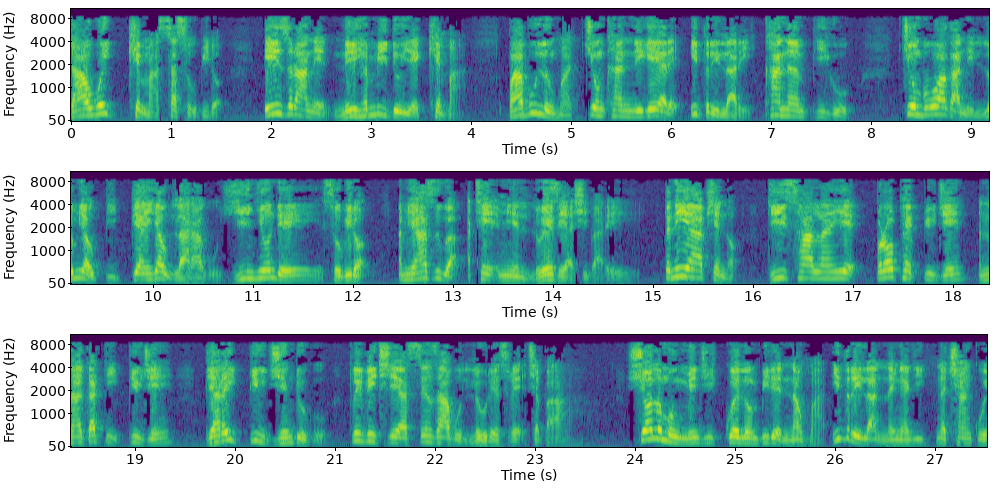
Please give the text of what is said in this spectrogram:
ဒါဝိဒ်ခေတ်မှာဆက်ဆိုပြီးတော့အိဇရာနဲ့နေဟမိတို့ရဲ့ခေတ်မှာဘာဘူးလုံမှာကျွန်ခံနေခဲ့ရတဲ့ဣသရေလတွေခါနန်ပြည်ကိုကျွန်ဘဝကနေလွတ်မြောက်ပြီးပြန်ရောက်လာတာကိုရည်ညွှန်းတယ်ဆိုပြီးတော့အများစုကအထင်အမြင်လွဲเสียရှိပါတယ်။ တနည်းအားဖြင့်တော့ဒီဆာလံရဲ့ပရောဖက်ပြုခြင်းအနာဂတ်ပြုခြင်းဗျာဒိတ်ပြုခြင်းတို့ကိုသေသေးချာချာစဉ်းစားဖို့လိုတယ်ဆိုတဲ့အချက်ပါရှောလမုန်မင်းကြီးကွယ်လွန်ပြီးတဲ့နောက်မှာဣသရေလနိုင်ငံကြီးနှစ်ချမ်းကွဲ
